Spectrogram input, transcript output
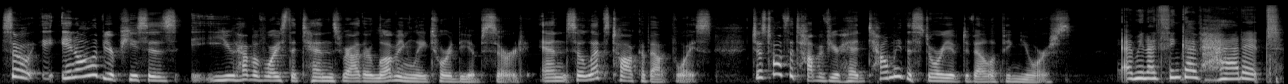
So, in all of your pieces, you have a voice that tends rather lovingly toward the absurd. And so, let's talk about voice. Just off the top of your head, tell me the story of developing yours. I mean, I think I've had it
